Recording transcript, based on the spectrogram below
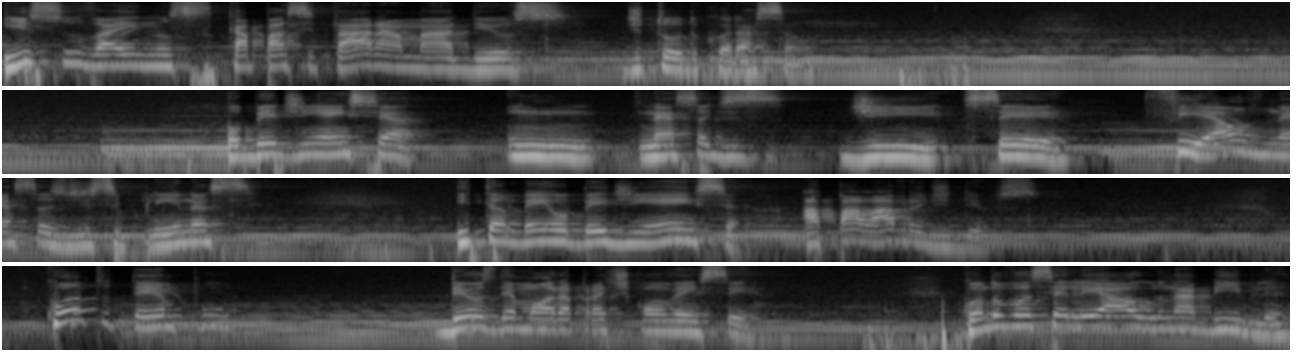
Isso vai nos capacitar a amar a Deus de todo o coração. Obediência em, nessa de, de ser fiel nessas disciplinas e também obediência à palavra de Deus. Quanto tempo Deus demora para te convencer. Quando você lê algo na Bíblia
